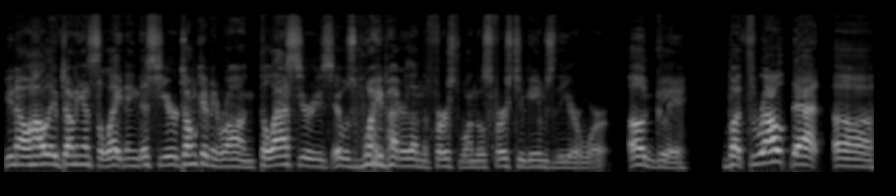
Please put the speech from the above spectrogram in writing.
you know, how they've done against the Lightning this year. Don't get me wrong, the last series, it was way better than the first one. Those first two games of the year were ugly. But throughout that, uh,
